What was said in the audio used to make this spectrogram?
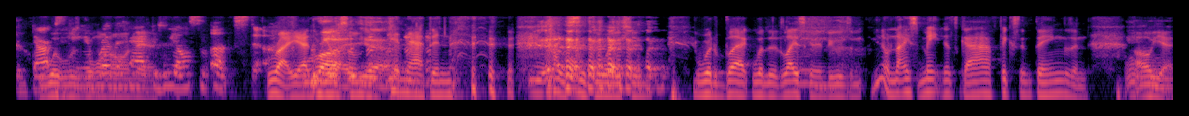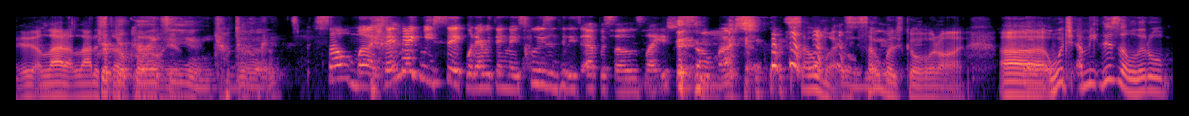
the dark what was going brother on had there. to be on some other stuff. right. Yeah, to Right, some yeah. kidnapping type situation with the black with the light skinned dudes and you know nice maintenance guy fixing things and oh yeah, Mhm. a lot a lot of stuff going on cryptocurrency here. uh, So much. They make me sick with everything they squeeze into these episodes. Like it's just so much. so much, Oh, so man. much going on. Uh, which I mean, this is a little.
